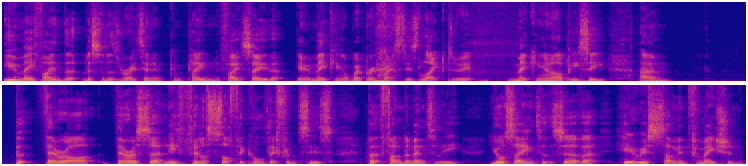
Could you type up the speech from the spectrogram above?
you may find that listeners write in and complain if I say that you know making a web request is like doing, making an RPC. Um, but there are there are certainly philosophical differences. But fundamentally, you're saying to the server, "Here is some information.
